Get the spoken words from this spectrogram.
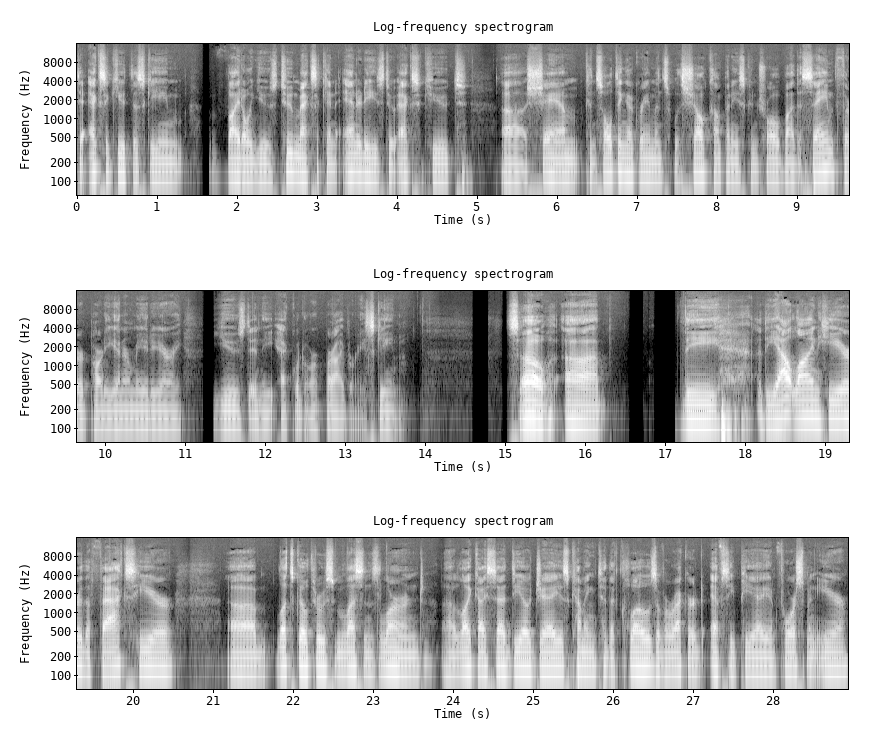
To execute the scheme, Vitol used two Mexican entities to execute uh, sham consulting agreements with shell companies controlled by the same third party intermediary used in the Ecuador bribery scheme. So, uh, the the outline here, the facts here. Uh, let's go through some lessons learned. Uh, like I said, DOJ is coming to the close of a record FCPA enforcement year.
